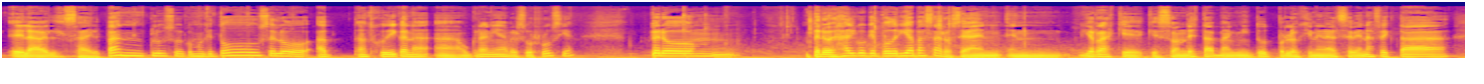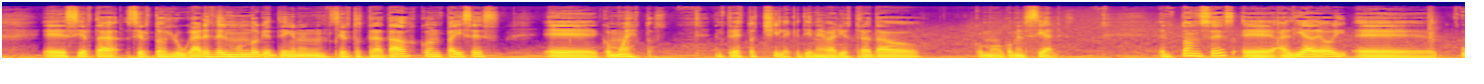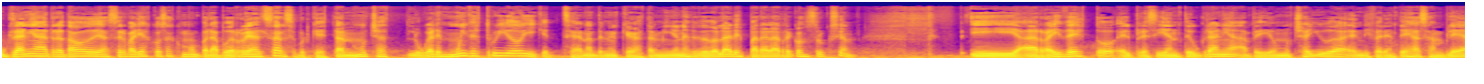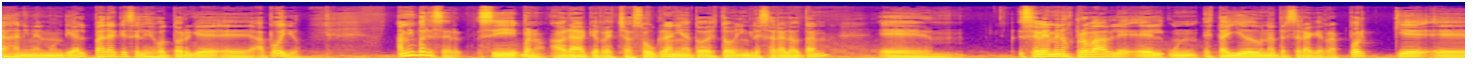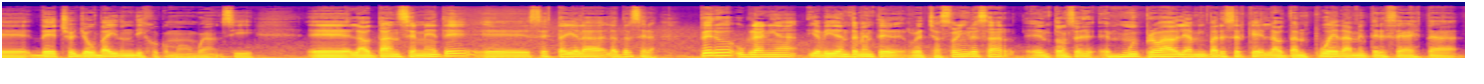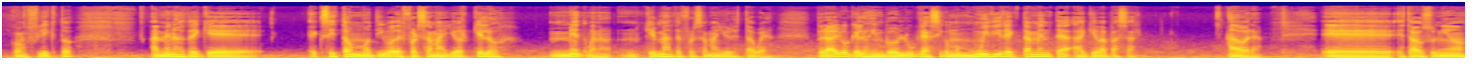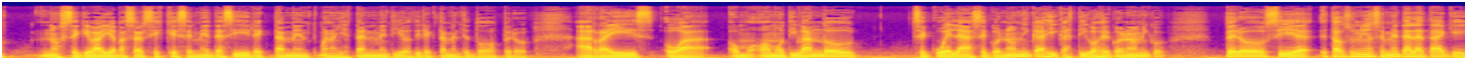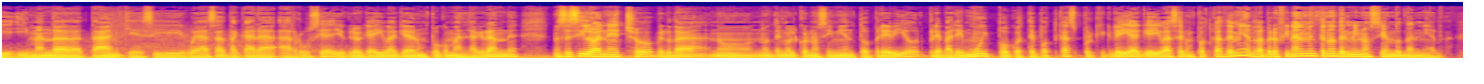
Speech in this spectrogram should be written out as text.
El alza del pan incluso, como que todo se lo adjudican a, Ucrania versus Rusia. Pero, mm, pero es algo que podría pasar, o sea, en, guerras que, son de esta magnitud, por lo general se ven afectadas eh, ciertos lugares del mundo que tienen ciertos tratados con países eh, como estos. Entre estos Chile, que tiene varios tratados como comerciales. Entonces, eh, al día de hoy, eh, Ucrania ha tratado de hacer varias cosas como para poder realzarse, porque están muchos lugares muy destruidos y que se van a tener que gastar millones de dólares para la reconstrucción. Y a raíz de esto, el presidente de Ucrania ha pedido mucha ayuda en diferentes asambleas a nivel mundial para que se les otorgue eh, apoyo. A mi parecer, si, bueno, ahora que rechazó Ucrania todo esto, ingresar a la OTAN, se ve menos probable el, un estallido de una tercera guerra, porque eh, de hecho Joe Biden dijo como, bueno, si eh, la OTAN se mete, eh, se estalla la, la, tercera. Pero Ucrania evidentemente rechazó ingresar, entonces es muy probable a mi parecer que la OTAN pueda meterse a este conflicto, a menos de que exista un motivo de fuerza mayor que los... Bueno, ¿qué más de fuerza mayor esta wea? Pero algo que los involucre así como muy directamente a, qué va a pasar. Ahora, eh, Estados Unidos no sé qué vaya a pasar si es que se mete así directamente. Bueno, ya están metidos directamente todos, pero a raíz o, a, o motivando secuelas económicas y castigos económicos. Pero si eh, Estados Unidos se mete al ataque y manda tanques y weas a atacar a, Rusia, yo creo que ahí va a quedar un poco más la grande. No sé si lo han hecho, ¿verdad? No, no tengo el conocimiento previo. Preparé muy poco este podcast porque creía que iba a ser un podcast de mierda, pero finalmente no terminó siendo tan mierda.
